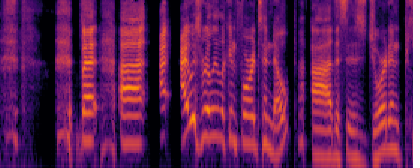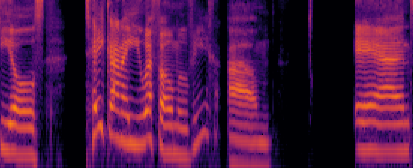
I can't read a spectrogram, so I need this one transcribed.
but uh, I, I was really looking forward to Nope. Uh, this is Jordan Peele's take on a UFO movie. Um, and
